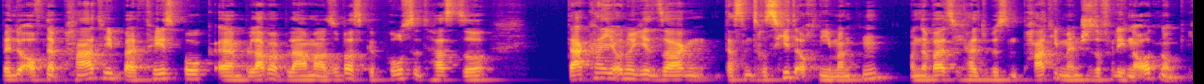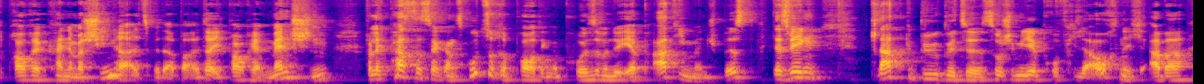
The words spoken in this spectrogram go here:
wenn du auf einer Party bei Facebook ähm, bla bla bla mal sowas gepostet hast, so, da kann ich auch nur jedem sagen, das interessiert auch niemanden. Und dann weiß ich halt, du bist ein Partymensch, ist doch völlig in Ordnung. Ich brauche ja keine Maschine als Mitarbeiter, ich brauche ja Menschen. Vielleicht passt das ja ganz gut zu Reporting-Impulse, wenn du eher Partymensch bist. Deswegen glatt gebügelte Social-Media-Profile auch nicht. Aber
